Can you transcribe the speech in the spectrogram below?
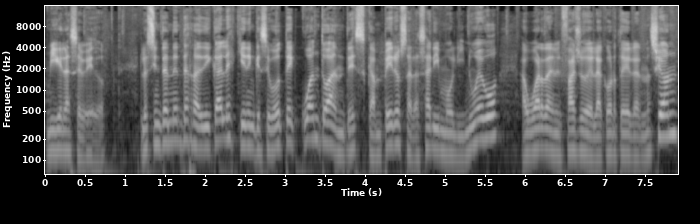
Miguel Acevedo. Los intendentes radicales quieren que se vote cuanto antes. Camperos, Salazar y Molinuevo aguardan el fallo de la Corte de la Nación.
